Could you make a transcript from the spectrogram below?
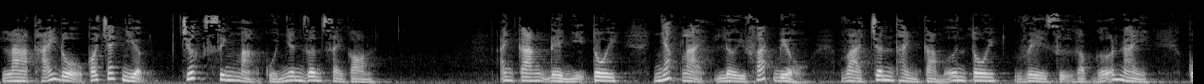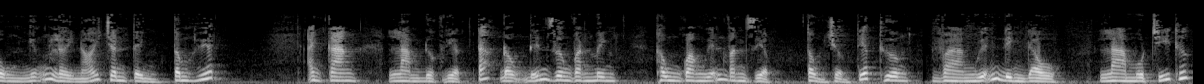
là thái độ có trách nhiệm trước sinh mạng của nhân dân Sài Gòn. Anh Cang đề nghị tôi nhắc lại lời phát biểu và chân thành cảm ơn tôi về sự gặp gỡ này cùng những lời nói chân tình, tâm huyết. Anh Cang làm được việc tác động đến Dương Văn Minh thông qua Nguyễn Văn Diệp, Tổng trưởng Tiếp Thương và Nguyễn Đình Đầu là một trí thức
